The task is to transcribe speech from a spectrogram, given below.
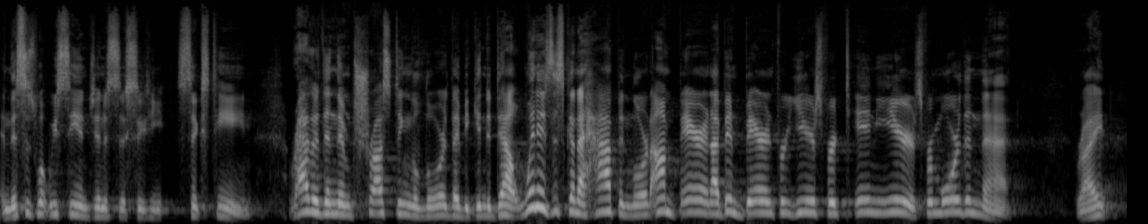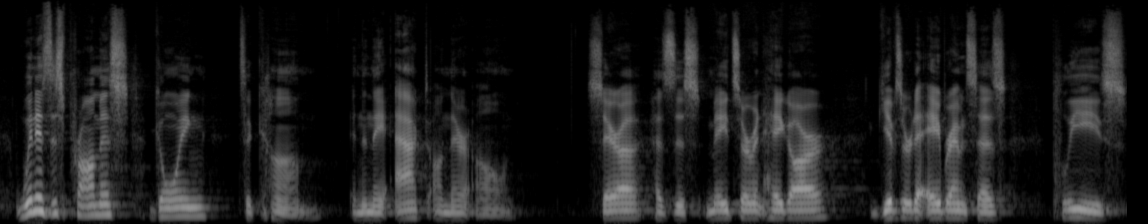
And this is what we see in Genesis 16. Rather than them trusting the Lord, they begin to doubt. When is this going to happen, Lord? I'm barren. I've been barren for years, for 10 years, for more than that, right? When is this promise going to come? And then they act on their own. Sarah has this maidservant, Hagar, gives her to Abraham and says, Please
